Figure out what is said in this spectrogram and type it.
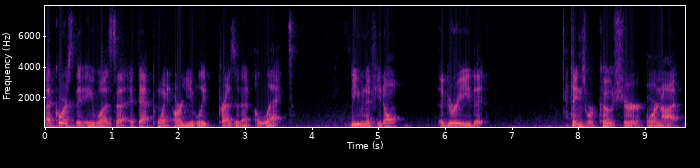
Of course, the, he was uh, at that point arguably president elect. Even if you don't agree that things were kosher or not.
